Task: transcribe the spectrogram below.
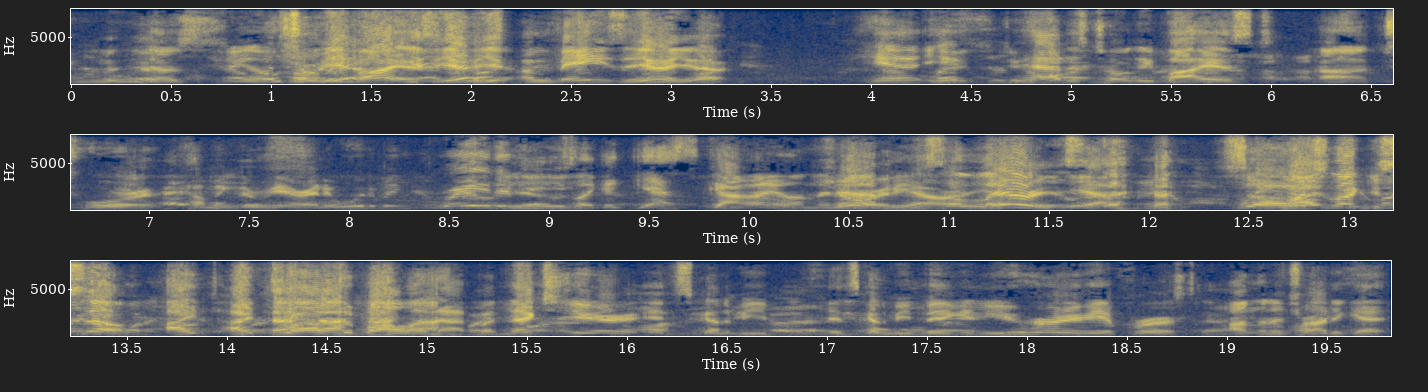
who does you know Oh, sure, totally yeah, yeah, yeah, yeah. amazing. Yeah, yeah. He, he had his totally biased uh, tour coming through here, and it would have been great if Yeah. he was like a guest guy on the Sure, Nappy he's Hour. hilarious. Yeah. yeah. So Much I- like yourself. I, I dropped the ball on that, but next year it's gonna be it's gonna be big, and you heard it here first. I'm gonna try to get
